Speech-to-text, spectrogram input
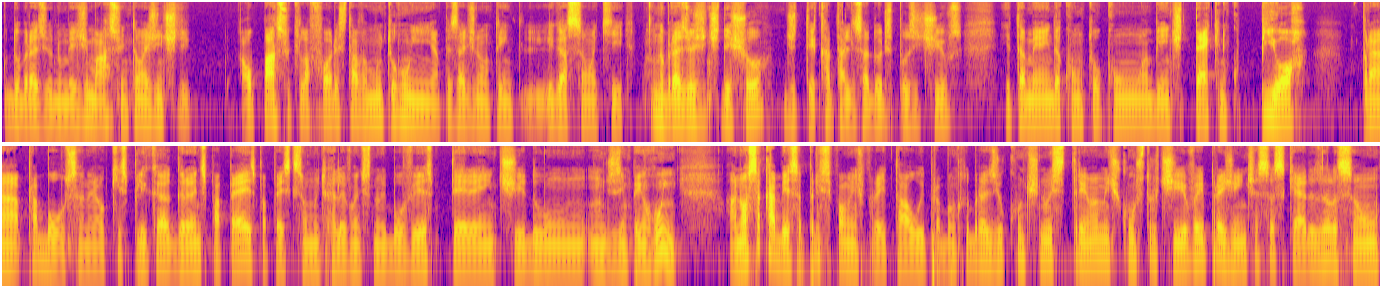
do Brasil no mês de março. Então a gente ao passo que lá fora estava muito ruim, apesar de não ter ligação aqui. No Brasil a gente deixou de ter catalisadores positivos e também ainda contou com um ambiente técnico pior para a bolsa, né? O que explica grandes papéis, papéis que são muito relevantes no Ibovespa, terem tido um, um desempenho ruim. A nossa cabeça, principalmente para Itaú e para Banco do Brasil, continua extremamente construtiva e para a gente essas quedas elas são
